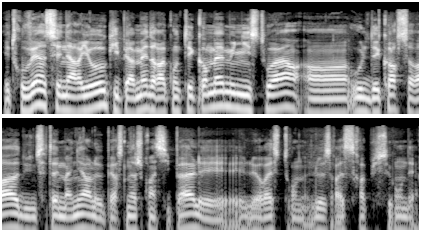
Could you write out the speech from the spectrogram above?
et trouver un scénario qui permet de raconter quand même une histoire où le décor sera d'une certaine manière le personnage principal et, le reste sera plus secondaire.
